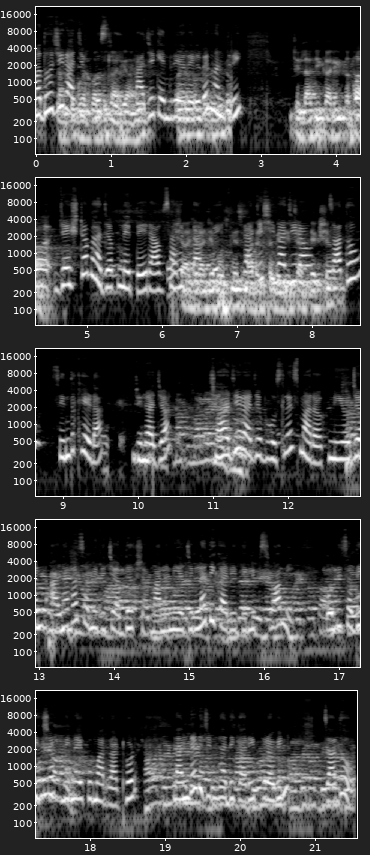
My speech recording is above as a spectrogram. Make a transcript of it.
मधोजीराजे भोसले माजी केंद्रीय रेल्वे मंत्री जिल्हाधिकारी तथा ज्येष्ठ भाजप नेते रावसाहेब दानवे राजे शिवाजीराव. जाधव सिंदखेडा राजा शहाजीराजे भोसले स्मारक नियोजन आढावा समितीचे अध्यक्ष माननीय जिल्हाधिकारी दिलीप स्वामी पोलीस अधीक्षक विनय कुमार राठोड नांदेड जिल्हाधिकारी प्रवीण जाधव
